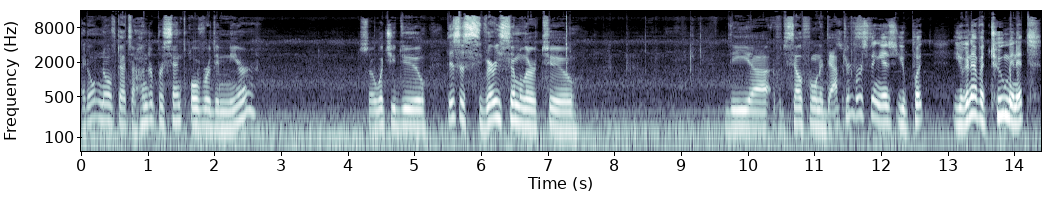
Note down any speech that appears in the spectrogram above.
I don't know if that's 100% over the mirror. So what you do, this is very similar to the uh, cell phone adapter. So the first thing is you put, you're gonna have a two minute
